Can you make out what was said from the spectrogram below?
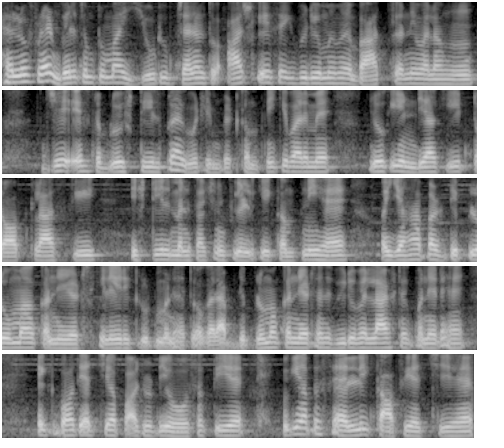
Hello friend, welcome to my YouTube channel. तो आज के इस एक वीडियो में मैं बात करने वाला हूँ J S W steel private limited company के बारे में, जो कि इंडिया की टॉप क्लास की स्टील मैन्युफैक्चरिंग फ़ील्ड की कंपनी है और यहाँ पर डिप्लोमा कैंडिडेट्स के लिए रिक्रूटमेंट है। तो अगर आप डिप्लोमा कैंडिडेट्स हैं तो वीडियो में लास्ट तक बने रहें। एक बहुत ही अच्छी अपॉर्चुनिटी हो सकती है, क्योंकि यहाँ पर सैलरी काफ़ी अच्छी है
